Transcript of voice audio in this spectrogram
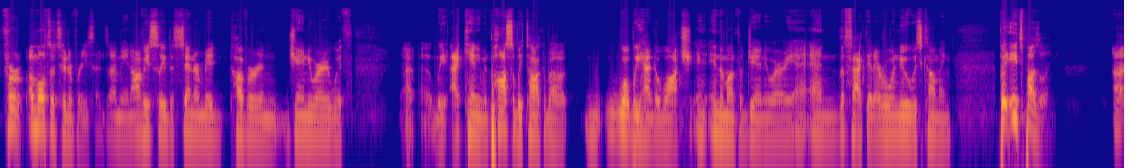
for a multitude of reasons. I mean, obviously the center mid cover in January with I can't even possibly talk about what we had to watch in, in, the month of January and the fact that everyone knew it was coming. But it's puzzling. Uh,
